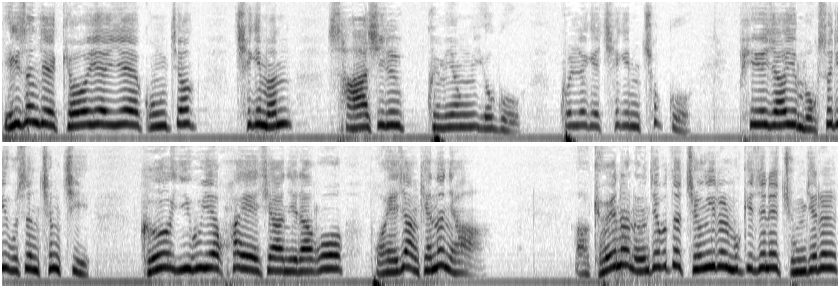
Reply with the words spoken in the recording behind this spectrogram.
여기서 이제 교회의 공적 책임은 사실 규명 요구, 권력의 책임 촉구, 피해자의 목소리 우선 청취, 그 이후에 화해 제안이라고 보이지 않겠느냐? 어, 교회는 언제부터 정의를 묻기 전에 중재를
